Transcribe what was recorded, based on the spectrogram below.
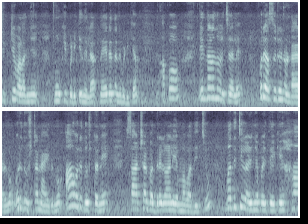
ചുറ്റി വളഞ്ഞ് മൂക്കി പിടിക്കുന്നില്ല. നേരെ തന്നെ പിടിക്കാം. അപ്പോൾ എന്താണെന്ന് വെച്ചാൽ ഒരു അസുരനുണ്ടായിരുന്നു ഒരു ദുഷ്ടനായിരുന്നു. ആ ഒരു ദുഷ്ടനെ സാക്ഷാൽ ഭദ്രകാളി അമ്മ വധിച്ചു. വധിച്ചു കഴിഞ്ഞപ്പോഴത്തേക്ക് ആ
